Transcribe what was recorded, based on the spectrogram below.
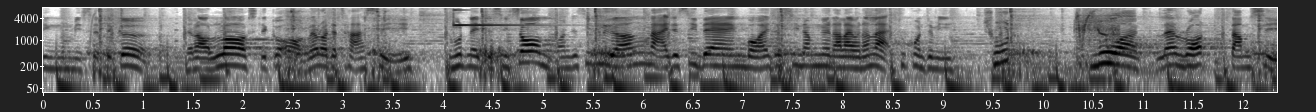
ริง ๆ มันมีสติกเกอร์เดี๋ยวเราลอกสติกเกอร์ออกแล้วเราจะทาสี สมมติเนสจะสีส้มบอลจะสีเหลืองนายจะสีแดงบอยจะสีน้ำเงินอะไรวันนั้นแหละ ทุกคนจะมีชุด หมวกและรถตามสี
